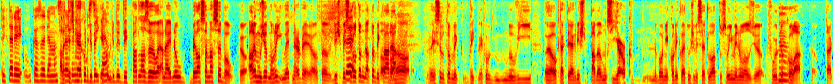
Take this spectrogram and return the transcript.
Teď tady ukazuje ale demonstrativní teďka jako kdyby, jako kdyby vypadla z role a najednou byla sama sebou, jo. Ale může, mohli jí ujet nervy, jo. To, když by To si je- o tom na tom vykládá, Ono- jestli o tom vy, vy, jako mluví, jo, tak to je, když Pavel musí rok nebo několik let už vysvětlovat tu svoji minulost, že jo, furt Hmm. dokola, jo. Tak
